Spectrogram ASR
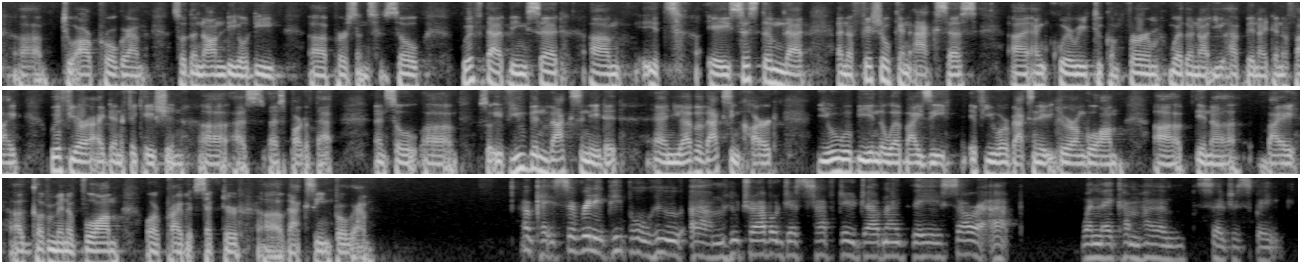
to our program. So the non-DoD persons. So with that being said, um, it's a system that an official can access uh, and query to confirm whether or not you have been identified with your identification uh, as, as part of that. And so, uh, so if you've been vaccinated and you have a vaccine card, you will be in the web WebIZ if you were vaccinated here on Guam uh, in a, by a government of Guam or private sector uh, vaccine program. Okay, so really people who um, who travel just have to download the SARA app when they come home, so to speak.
